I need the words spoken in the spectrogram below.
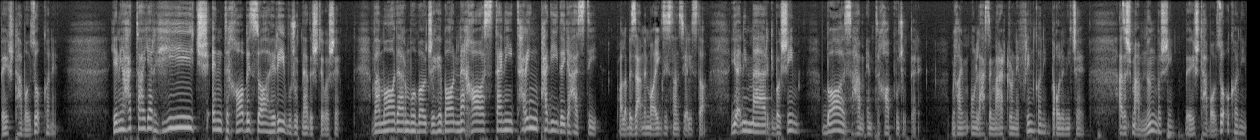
بهش تواضع کنه. یعنی حتی اگر هیچ انتخاب ظاهری وجود نداشته باشه و ما در مواجهه با نخواستنی ترین پدیده هستی حالا به زعم ما اگزیستانسیالیستا. یعنی مرگ باشیم باز هم انتخاب وجود داره. می‌خوایم اون لحظه مرگ رو نفرین کنیم به قول نیچه. ازش ممنون باشیم بهش تواضع کنیم.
